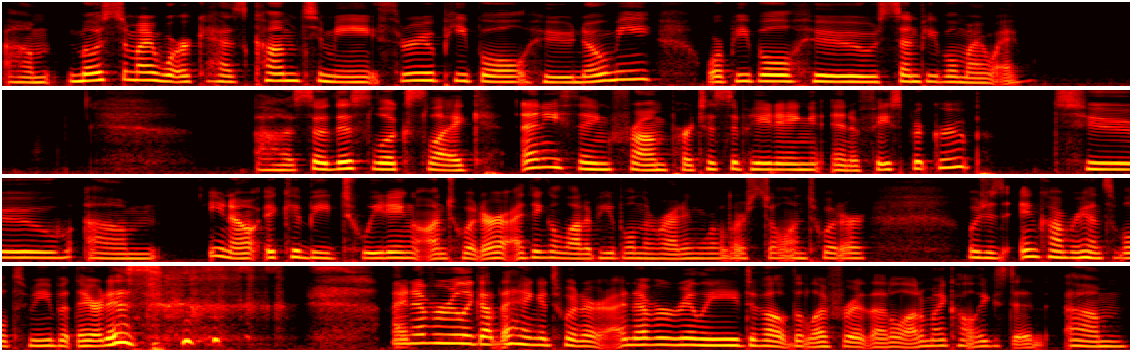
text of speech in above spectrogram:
Um, most of my work has come to me through people who know me or people who send people my way. Uh, so this looks like anything from participating in a Facebook group to um, you know, it could be tweeting on Twitter. I think a lot of people in the writing world are still on Twitter, which is incomprehensible to me, but there it is. I never really got the hang of Twitter. I never really developed the love for it that a lot of my colleagues did. Um,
